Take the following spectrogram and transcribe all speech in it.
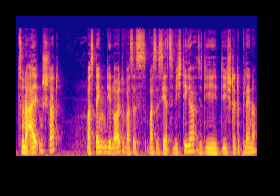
zu einer alten Stadt? Was denken die Leute, was ist, was ist jetzt wichtiger, also die, die Städtepläner?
